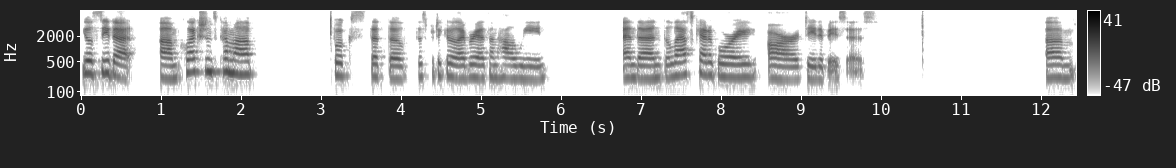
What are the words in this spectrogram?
you'll see that um, collections come up, books that the this particular library has on Halloween, and then the last category are databases. Um,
